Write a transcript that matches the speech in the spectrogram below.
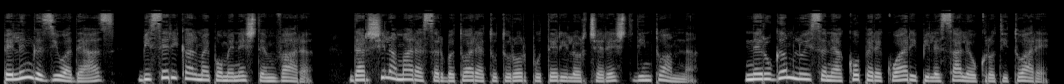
Pe lângă ziua de azi, biserica îl mai pomenește în vară, dar și la marea sărbătoare a tuturor puterilor cerești din toamnă. Ne rugăm lui să ne acopere cu aripile sale ocrotitoare,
